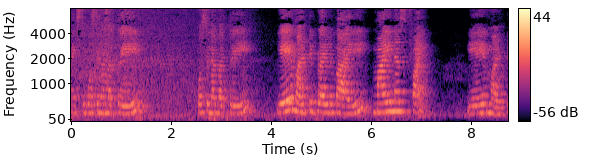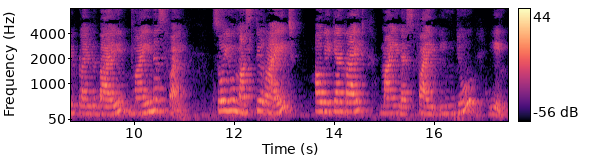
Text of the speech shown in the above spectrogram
Next question number 3. Question number 3. a multiplied by minus 5. A multiplied by minus 5. So you must write, how we can write minus 5 into A.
